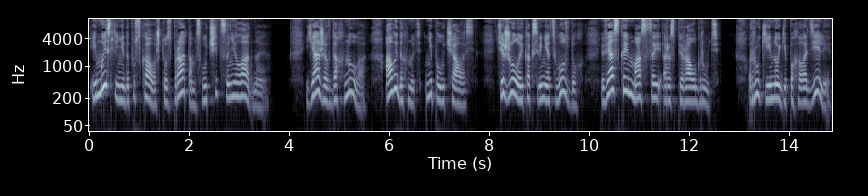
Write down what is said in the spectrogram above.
и мысли не допускала, что с братом случится неладное. Я же вдохнула, а выдохнуть не получалось. Тяжелый, как свинец, воздух вязкой массой распирал грудь. Руки и ноги похолодели,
